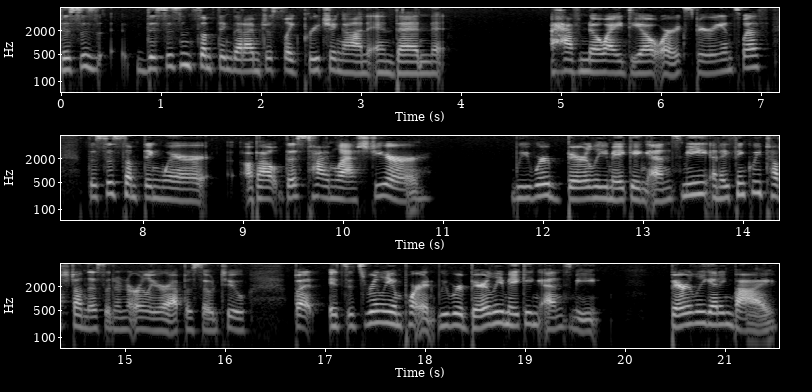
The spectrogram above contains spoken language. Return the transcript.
this is this isn't something that I'm just like preaching on and then I have no idea or experience with. This is something where about this time last year, we were barely making ends meet and i think we touched on this in an earlier episode too but it's it's really important we were barely making ends meet barely getting by.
